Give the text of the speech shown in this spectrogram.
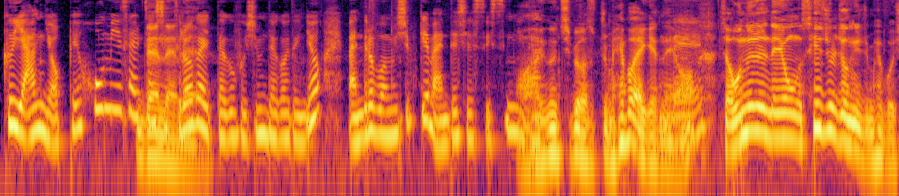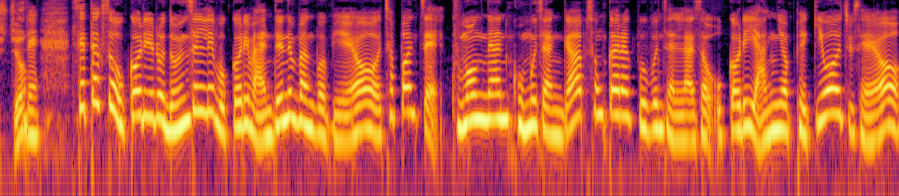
그 양 옆에 홈이 살짝씩 네네네. 들어가 있다고 보시면 되거든요. 만들어 보면 쉽게 만드실 수 있습니다. 아, 이건 집에 가서 좀 해봐야겠네요. 네. 자, 오늘 내용 세 줄 정리 좀 해보시죠. 네. 세탁소 옷걸이로 논슬립 옷걸이 만드는 방법이에요. 첫 번째, 구멍난 고무장갑 손가락 부분 잘라서 옷걸이 옷걸이 양옆에 끼워주세요.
